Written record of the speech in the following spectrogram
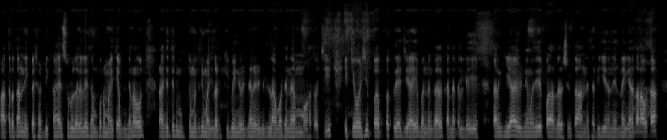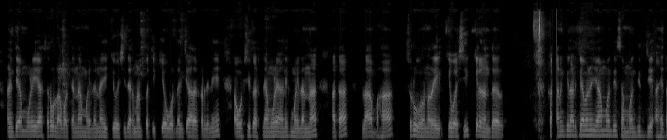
पात्रता निकषासाठी काय सुरू झालेले संपूर्ण माहिती आपण घेणार आहोत. राज्यातील मुख्यमंत्री माझी लाडकी बहीण योजना योजनेतील लाभार्थ्यांना महत्त्वाची एक केवायसी प प्रक्रिया जी आहे बंधनकारक करण्यात आलेली आहे. कारण की या योजनेमध्ये पारदर्शकता आणण्यासाठी हे निर्णय घेण्यात आला होता. आणि त्यामुळे या सर्व लाभार्थ्यांना महिलांना एके वर्षी दरम्यान पती किंवा वडिलांचे आधार कार्ड देणे आवश्यक असल्यामुळे अनेक महिलांना आता लाभ हा सुरू होणार आहे केवायसी केल्यानंतर. कारण की लाडक्या बहिणी यामध्ये संबंधित जे आहेत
